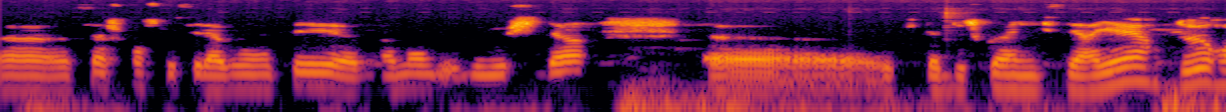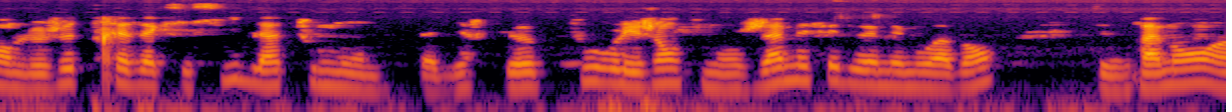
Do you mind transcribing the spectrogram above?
euh, ça je pense que c'est la volonté euh, vraiment de, Yoshida euh, et peut-être de Square Enix derrière, de rendre le jeu très accessible à tout le monde. C'est-à-dire que pour les gens qui n'ont jamais fait de MMO avant, c'est vraiment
